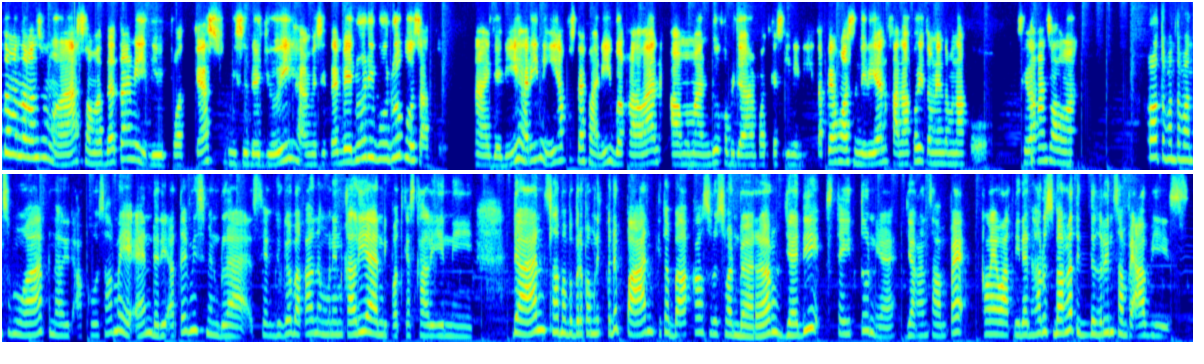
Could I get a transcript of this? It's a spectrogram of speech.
teman-teman semua, selamat datang nih di podcast Wisuda Juli HMSITB 2021. Nah, jadi hari ini aku Stefani bakalan uh, memandu keberjalanan podcast ini nih. Tapi aku gak sendirian karena aku ditemenin temen aku. Silakan Salma. Halo teman-teman semua, kenalin aku sama YN dari Artemis 19 yang juga bakal nemenin kalian di podcast kali ini. Dan selama beberapa menit ke depan, kita bakal seru-seruan bareng, jadi stay tune ya, jangan sampai kelewat nih, dan harus banget didengerin sampai habis.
